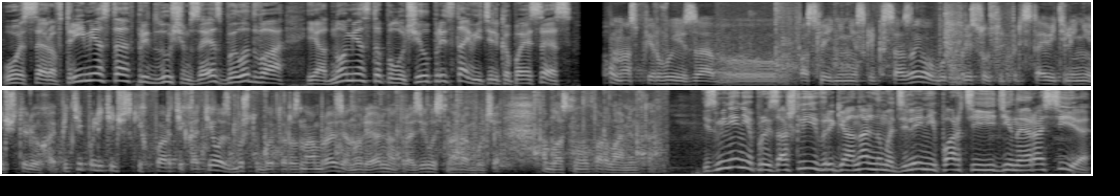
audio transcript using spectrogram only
У эсеров 3 места, места в предыдущем ЗС было два, и одно место получил представитель КПСС. У нас впервые за э, последние несколько созывов будут присутствовать представители не четырех, а пяти политических партий. Хотелось бы, чтобы это разнообразие оно реально отразилось на работе областного парламента. Изменения произошли и в региональном отделении партии «Единая Россия».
